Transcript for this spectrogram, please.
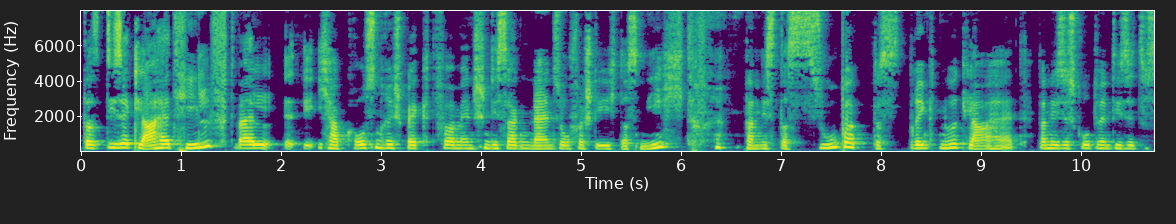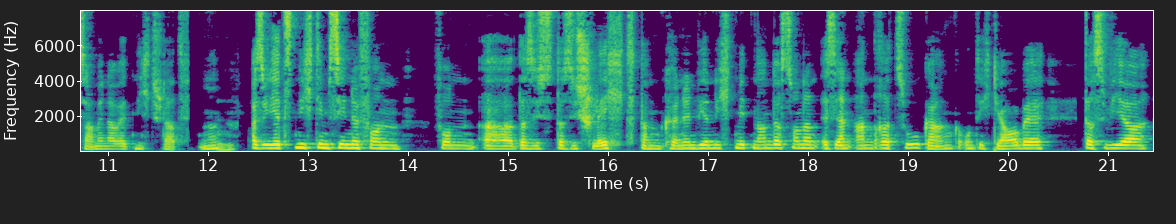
dass diese Klarheit hilft, weil äh, ich habe großen Respekt vor Menschen, die sagen, nein, so verstehe ich das nicht. Dann ist das super, das bringt nur Klarheit. Dann ist es gut, wenn diese Zusammenarbeit nicht stattfindet. Ne? Mhm. Also jetzt nicht im Sinne von von äh, das ist das ist schlecht, dann können wir nicht miteinander, sondern es ist ein anderer Zugang und ich glaube, dass wir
